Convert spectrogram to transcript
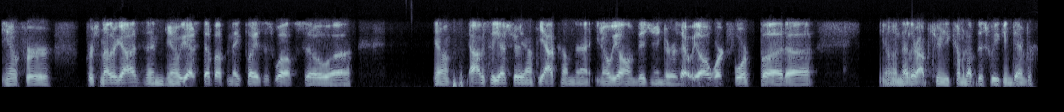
you know for for some other guys, then you know we got to step up and make plays as well. So. uh you know, obviously yesterday not the outcome that you know we all envisioned or that we all worked for, but uh, you know another opportunity coming up this week in Denver.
